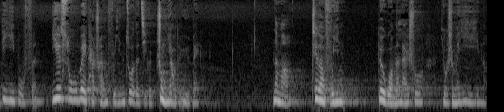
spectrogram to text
第一部分，耶稣为他传福音做的几个重要的预备。那么这段福音对我们来说有什么意义呢？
